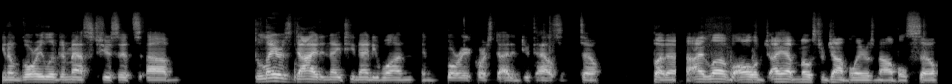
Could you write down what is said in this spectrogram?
You know, Gorey lived in Massachusetts. Um, Bellairs died in 1991, and Gorey, of course, died in 2000. So, but uh, I love all of I have most of John Bellairs' novels. So,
